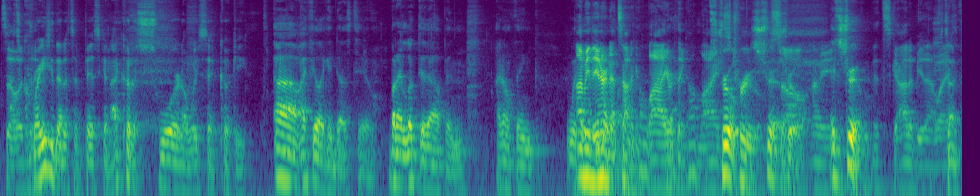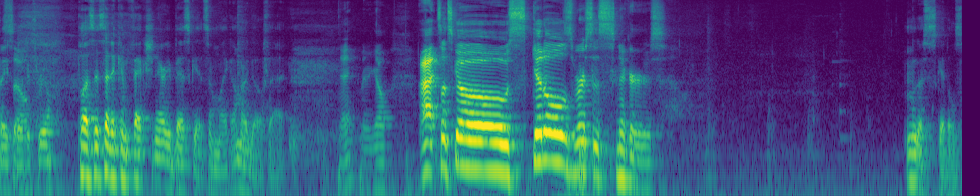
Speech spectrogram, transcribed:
So It's it- crazy that it's a biscuit. I could have swore it always said cookie. Uh, I feel like it does too, but I looked it up and I don't think. with I mean, the internet's not gonna lie. Everything online is true. true. It's true. So I mean, It's true. It's got to be that way. It's on Facebook. So, It's real. Plus, it said a confectionery biscuit, so I'm like, I'm gonna go with that. okay, there you go. All right, so let's go Skittles versus Snickers. I'm gonna go Skittles.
